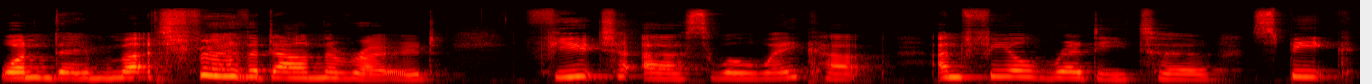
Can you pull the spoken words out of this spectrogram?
one day, much further down the road, future us will wake up and feel ready to speak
